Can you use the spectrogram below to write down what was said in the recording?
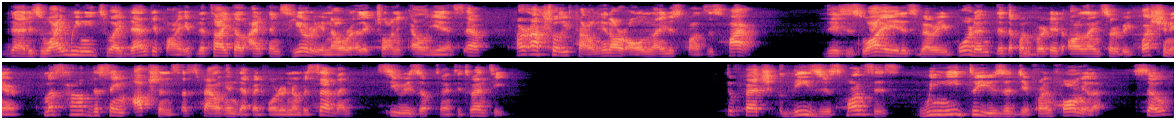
That is why we need to identify if the title items here in our electronic LESF are actually found in our online responses file. This is why it is very important that the converted online survey questionnaire must have the same options as found in DepEd Order Number 7, Series of 2020. To fetch these responses, we need to use a different formula. So,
